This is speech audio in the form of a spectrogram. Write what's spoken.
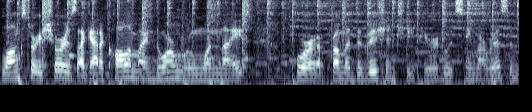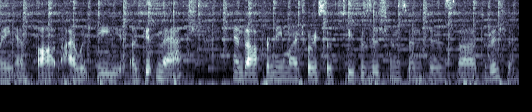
long story short is I got a call in my dorm room one night from a division chief here who had seen my resume and thought I would be a good match and offered me my choice of two positions in his uh, division.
